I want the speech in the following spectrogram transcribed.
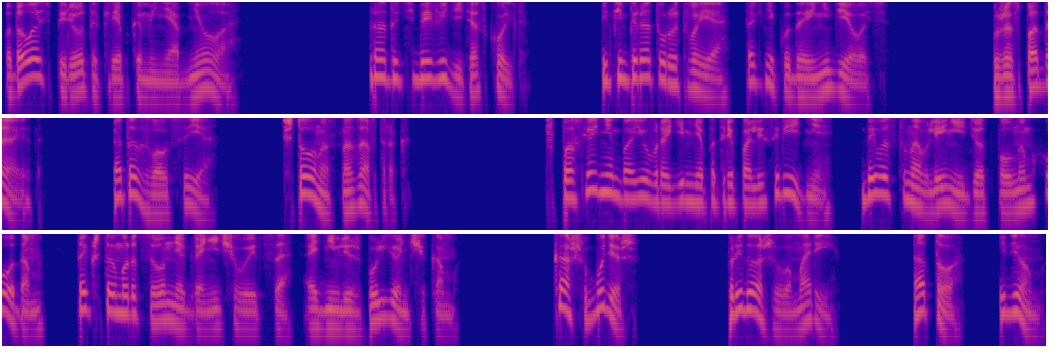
подалась вперед и крепко меня обняла. «Рада тебя видеть, Аскольд. И температура твоя так никуда и не делась. Уже спадает. Отозвался я. Что у нас на завтрак? В последнем бою враги меня потрепали средние, да и восстановление идет полным ходом, так что мой рацион не ограничивается одним лишь бульончиком. «Кашу будешь?» — предложила Мари. «А то, идем».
